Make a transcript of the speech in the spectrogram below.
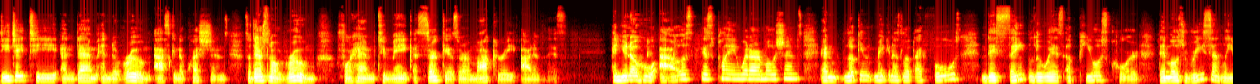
DJT and them in the room asking the questions. So there's no room for him to make a circus or a mockery out of. And you know who else is playing with our emotions and looking, making us look like fools? The St. Louis Appeals Court that most recently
